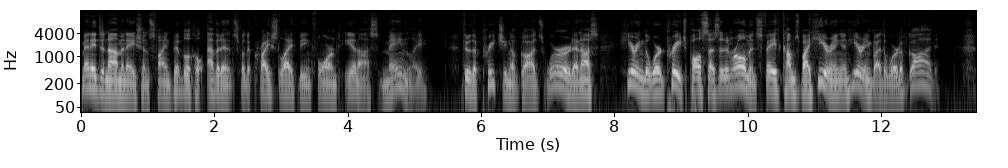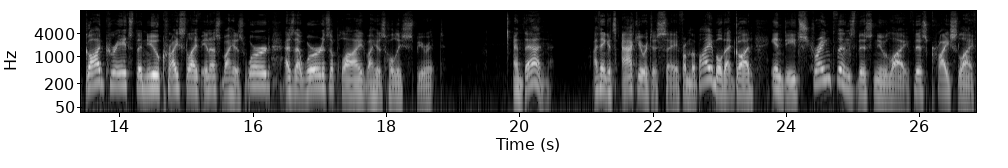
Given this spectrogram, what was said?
Many denominations find biblical evidence for the Christ life being formed in us mainly through the preaching of God's word and us hearing the word preached. Paul says it in Romans faith comes by hearing, and hearing by the word of God. God creates the new Christ life in us by his word as that word is applied by his Holy Spirit. And then I think it's accurate to say from the Bible that God indeed strengthens this new life, this Christ life,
